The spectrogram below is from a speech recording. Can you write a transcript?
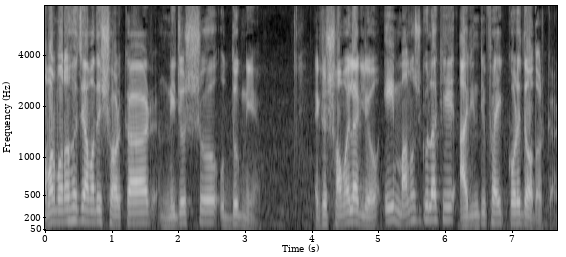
আমার মনে হয় যে আমাদের সরকার নিজস্ব উদ্যোগ নিয়ে একটু সময় লাগলেও এই মানুষগুলাকে আইডেন্টিফাই করে দেওয়া দরকার।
